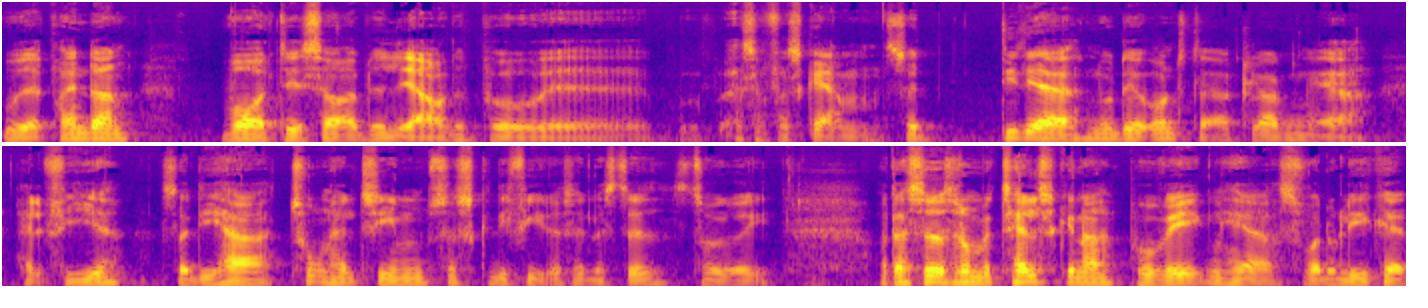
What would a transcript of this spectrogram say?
ud af printeren, hvor det så er blevet layoutet på, øh, altså for skærmen. Så de der, nu er det onsdag, og klokken er halv fire, så de har to og en halv time, så skal de filer sendes afsted til trykkeri. Og der sidder så nogle metalskinner på væggen her, hvor du lige kan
